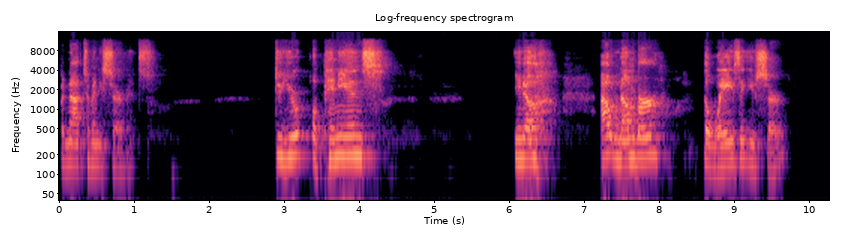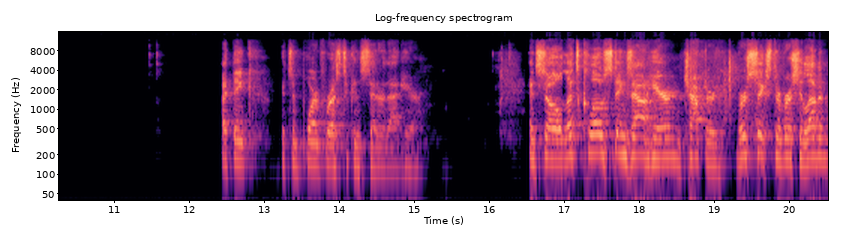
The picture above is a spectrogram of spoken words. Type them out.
but not too many servants. Do your opinions, you know, outnumber the ways that you serve? I think it's important for us to consider that here. And so let's close things out here in chapter verse 6 through verse 11.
